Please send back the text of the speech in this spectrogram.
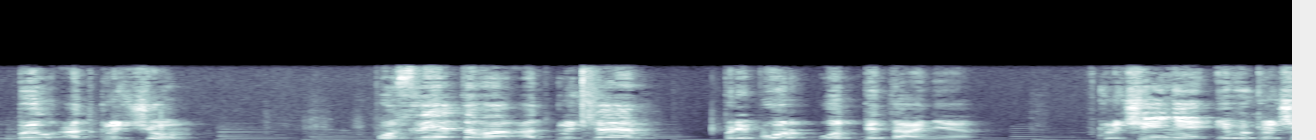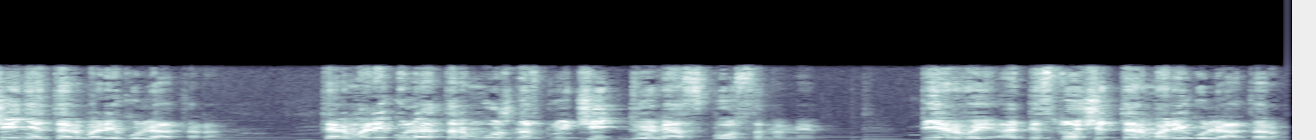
был отключен. После этого отключаем прибор от питания. Включение и выключение терморегулятора. Терморегулятор можно включить двумя способами. Первый – обесточить терморегулятор.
